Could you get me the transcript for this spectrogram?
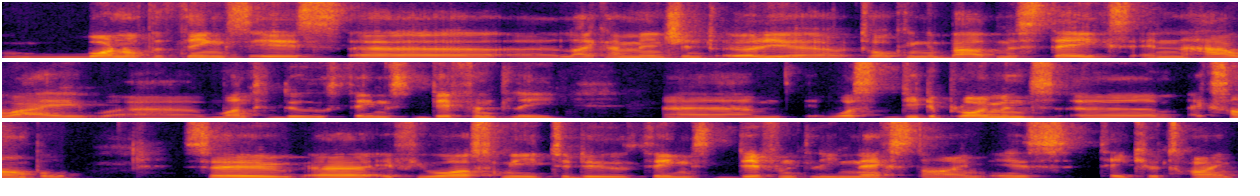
one of the things is, uh, uh, like I mentioned earlier, talking about mistakes and how I uh, want to do things differently, um, was the deployment uh, example. So, uh, if you ask me to do things differently next time, is take your time,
